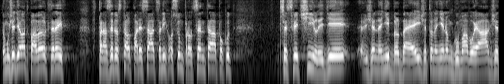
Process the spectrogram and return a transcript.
To může dělat Pavel, který v Praze dostal 50,8% a pokud přesvědčí lidi, že není blbej, že to není jenom guma voják, že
